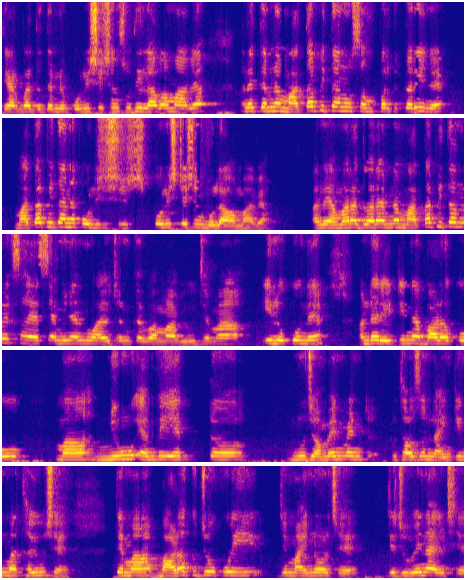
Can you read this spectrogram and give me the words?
ત્યારબાદ તેમને પોલીસ સ્ટેશન સુધી લાવવામાં આવ્યા અને તેમના માતા પિતાનો સંપર્ક કરીને માતા પિતાને પોલીસ પોલીસ સ્ટેશન બોલાવવામાં આવ્યા. અને અમારા દ્વારા એમના માતા પિતાનું એક સેમિનારનું આયોજન કરવામાં આવ્યું, જેમાં એ લોકોને અંડર એટીનના બાળકોમાં ન્યૂ એમવી એક્ટનું જ અમેન્ડમેન્ટ ટુ થાઉઝન્ડ નાઇન્ટીનમાં થયું છે. તેમાં બાળક જો કોઈ, જે માઇનોર છે, જે જુવેનાઇલ છે,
